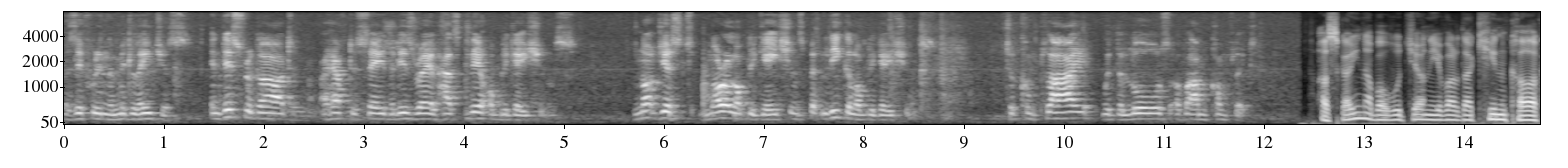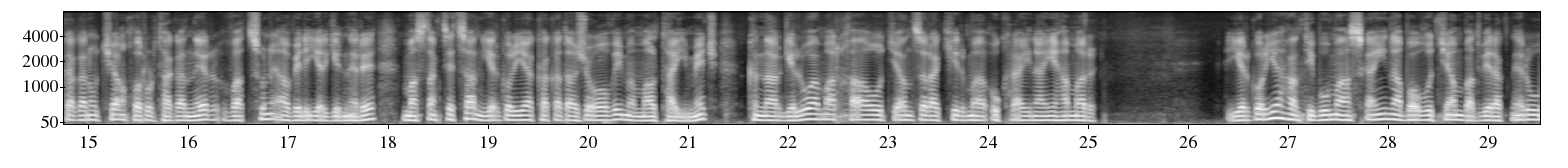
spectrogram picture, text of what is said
as if we're in the Middle Ages. In this regard, I have to say that Israel has clear obligations, not just moral obligations, but legal obligations, to comply with the laws of armed conflict. Ասկային ապահովության եւ արդակին քաղաքականության խորհրդականներ 60-ը ավելի երկիրները մասնակցեցան Երգորիա Կակատաժողովի Մալթայի մեջ քննարկելու համար խաղաղության ծրագիրը Ուկրաինայի համար։ Երգորիա հանդիպումը ասկային ապահովության պատվիրակներու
